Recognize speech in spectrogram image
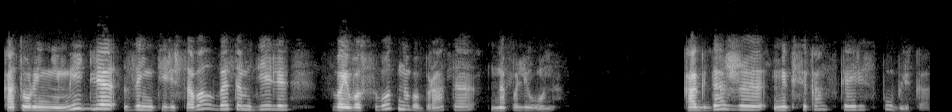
который немедля заинтересовал в этом деле своего сводного брата Наполеона. Когда же Мексиканская республика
